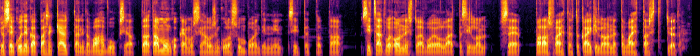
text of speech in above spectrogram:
jos ei kuitenkaan pääse käyttämään niitä vahvuuksia, tämä on mun kokemus ja halusin kuulla sun pointin, niin sitten tota, sit sä et voi onnistua ja voi olla, että silloin se paras vaihtoehto kaikille on, että vaihtaa sitten työtä.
